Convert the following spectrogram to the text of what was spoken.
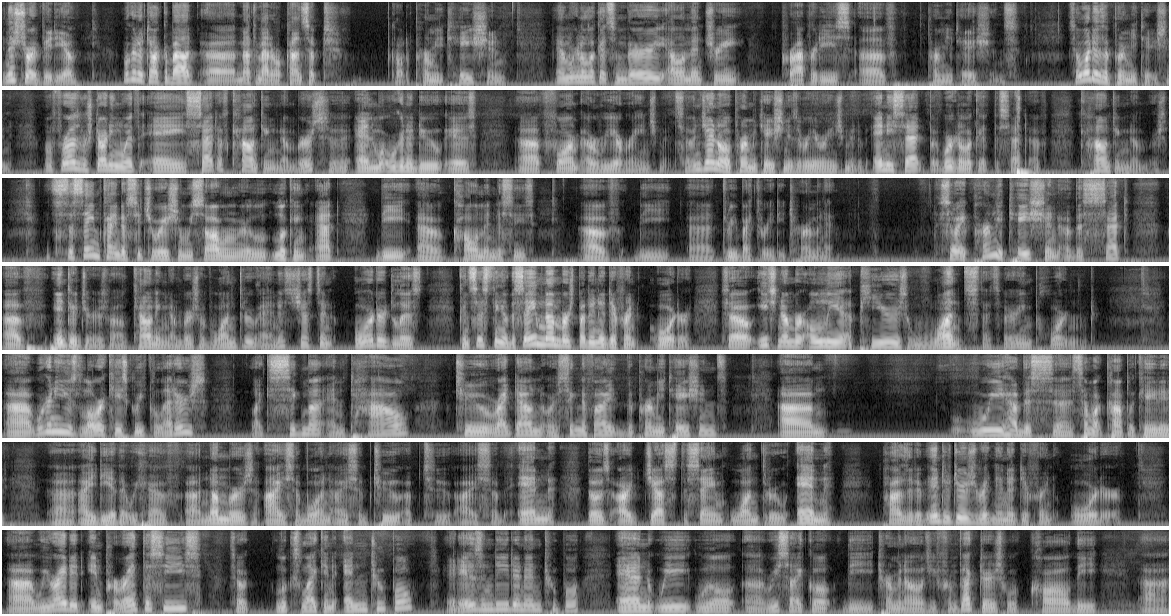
In this short video, we're going to talk about a mathematical concept called a permutation, and we're going to look at some very elementary properties of permutations. So what is a permutation? Well, for us, we're starting with a set of counting numbers, and what we're going to do is uh, form a rearrangement. So in general, a permutation is a rearrangement of any set, but we're going to look at the set of counting numbers. It's the same kind of situation we saw when we were looking at the uh, column indices of the uh, 3 by 3 determinant. So a permutation of the set of integers, well, counting numbers of 1 through n, is just an ordered list consisting of the same numbers but in a different order. So each number only appears once. That's very important. Uh, we're going to use lowercase Greek letters like sigma and tau to write down or signify the permutations. Um, we have this uh, somewhat complicated uh, idea that we have uh, numbers i sub 1, i sub 2, up to i sub n. Those are just the same 1 through n positive integers written in a different order. Uh, we write it in parentheses, so it looks like an n tuple. It is indeed an n tuple. And we will uh, recycle the terminology from vectors. We'll call the uh,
